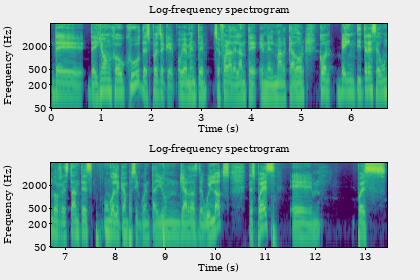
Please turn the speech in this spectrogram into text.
de, de Young Ho Koo después de que obviamente se fuera adelante en el marcador con 23 segundos restantes, un gol de campo de 51 yardas de Will Lutz. Después, eh, pues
